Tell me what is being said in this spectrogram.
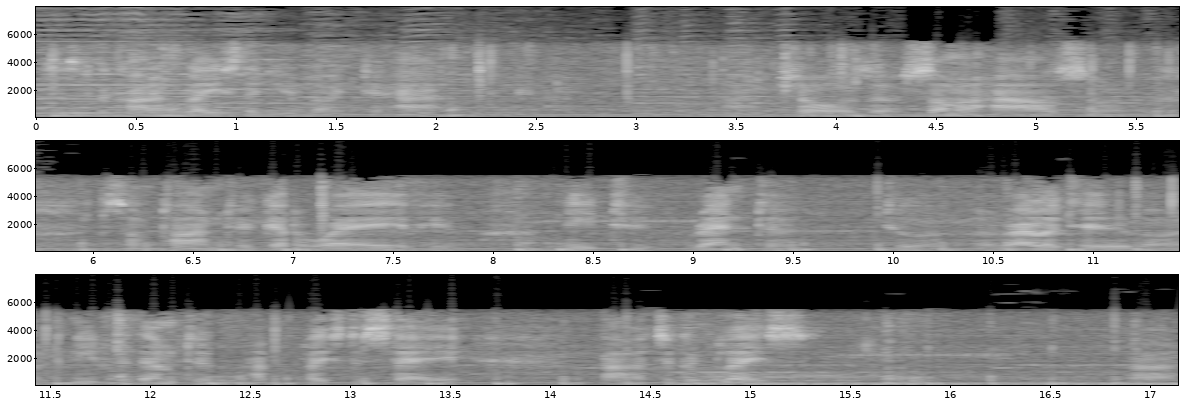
it's just the kind of place that you'd like to have. I'm sure as a summer house or some time to get away if you need to rent a, to a, a, relative or need for them to have a place to stay. Uh, it's a good place. Uh,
